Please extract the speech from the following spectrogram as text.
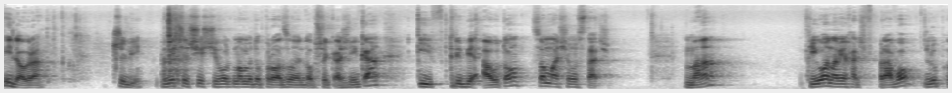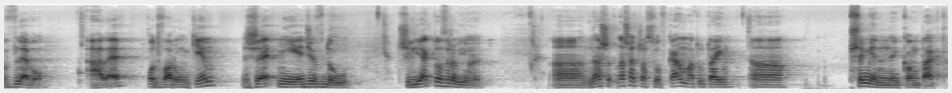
I dobra, czyli 230V mamy doprowadzone do przekaźnika i w trybie auto co ma się stać? Ma piła nam jechać w prawo lub w lewo, ale pod warunkiem, że nie jedzie w dół. Czyli jak to zrobimy? Nasza, nasza czasówka ma tutaj przemienny kontakt,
